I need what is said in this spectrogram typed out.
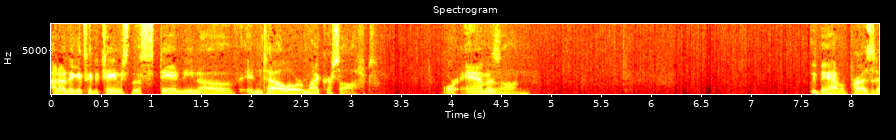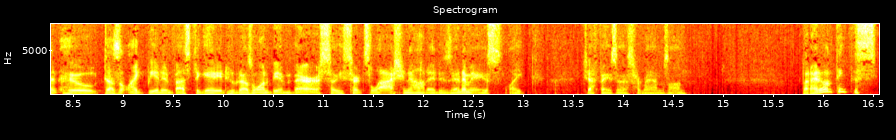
I don't think it's going to change the standing of Intel or Microsoft or Amazon we may have a president who doesn't like being investigated, who doesn't want to be embarrassed, so he starts lashing out at his enemies, like Jeff Bezos from Amazon. But I don't think this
